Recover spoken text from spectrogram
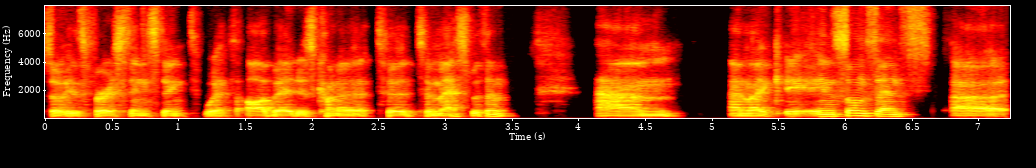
So his first instinct with Abed is kind of to to mess with him. Um, and like in some sense, uh,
